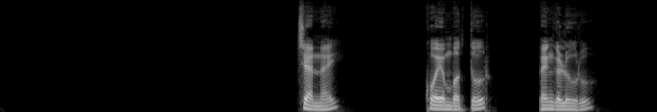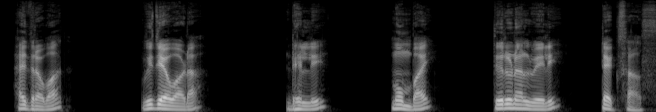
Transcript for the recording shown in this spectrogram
చెన్నై కోయంబత్తూర్ బెంగళూరు హైదరాబాద్ విజయవాడ ఢిల్లీ ముంబై తిరునల్వేలి టెక్సాస్.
